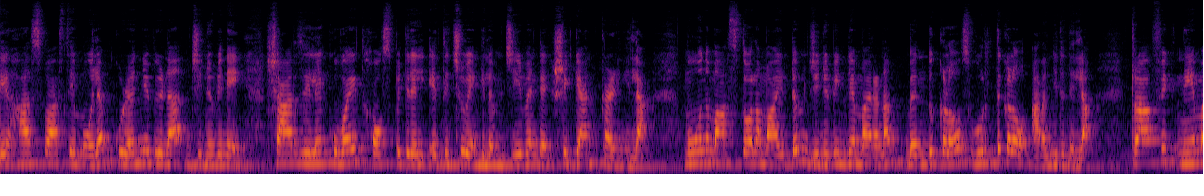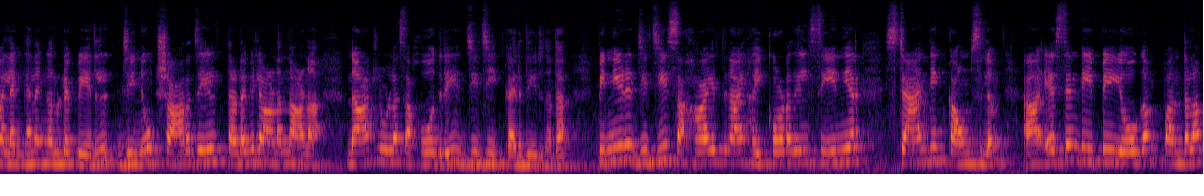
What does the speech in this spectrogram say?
ദേഹാസ്വാസ്ഥ്യം മൂലം കുഴഞ്ഞു വീണ ജിനുവിനെ ഷാർജയിലെ കുവൈത്ത് ഹോസ്പിറ്റലിൽ എത്തിച്ചുവെങ്കിലും ജീവൻ രക്ഷിക്കാൻ കഴിഞ്ഞില്ല. മൂന്ന് മാസത്തോളമായിട്ടും ജിനുവിന്റെ മരണം ബന്ധുക്കളോ സുഹൃത്തുക്കളോ അറിഞ്ഞിരുന്നില്ല. ട്രാഫിക് നിയമലംഘനങ്ങളുടെ പേരിൽ ജിനു ഷാർജയിൽ തടവിലാണെന്നാണ് നാട്ടിലുള്ള സഹോദരി ജിജി കരുതിയിരുന്നത്. പിന്നീട് ജിജി സഹായത്തിനായി ഹൈക്കോടതിയിൽ സീനിയർ സ്റ്റാൻഡിംഗ് കൌൺസിലും S N D P Yogam Pandalam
